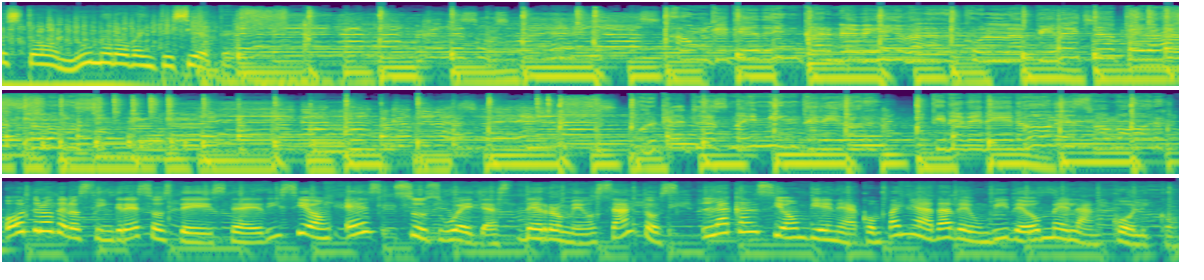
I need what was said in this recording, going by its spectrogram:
Puesto número 27. Otro de los ingresos de esta edición es Sus Huellas de Romeo Santos. La canción viene acompañada de un video melancólico,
